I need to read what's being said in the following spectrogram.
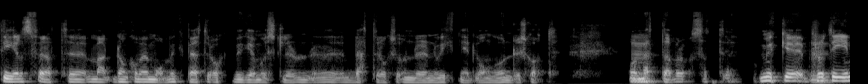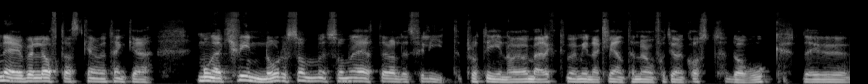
Dels för att eh, man, de kommer må mycket bättre och bygga muskler eh, bättre också under en viktnedgång och underskott. Och mm. mätta bra. Så att, eh, mycket mm. protein är väl oftast kan jag tänka, många kvinnor som, som äter alldeles för lite protein har jag märkt med mina klienter när de fått göra en kostdagbok. Det är ju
